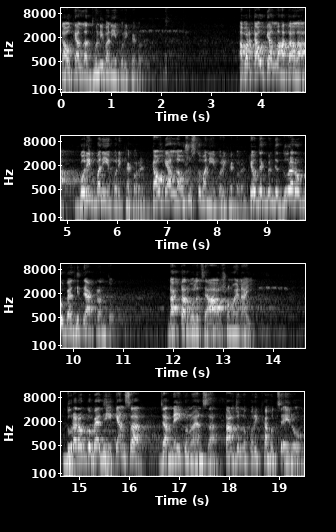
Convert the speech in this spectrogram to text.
কাউকে আল্লাহ ধনী বানিয়ে পরীক্ষা করেন। আবার কাউকে আল্লাহ তালা গরিব বানিয়ে পরীক্ষা করেন। কাউকে আল্লাহ অসুস্থ বানিয়ে পরীক্ষা করেন। কেউ দেখবেন যে দুরারোগ্য ব্যাধিতে আক্রান্ত। ডাক্তার বলেছে, আর সময় নাই। দুরারোগ্য ব্যাধি, ক্যান্সার, যার নেই কোনো অ্যান্সার। তার জন্য পরীক্ষা হচ্ছে এই রোগ।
